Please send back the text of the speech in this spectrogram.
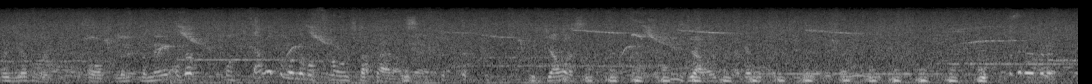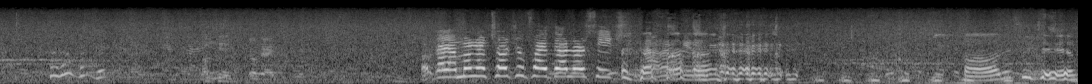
Where's the other one? Oh, the, the main. Oh, that, well, oh, that was the one that was throwing stuff at us. He's jealous. He's jealous. I guess Okay, go guys. Okay, I'm gonna charge you five dollars each. Nah, I'm kidding. Oh, that's sweet to him.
